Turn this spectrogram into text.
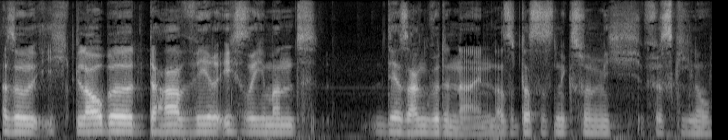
Also ich glaube, da wäre ich so jemand, der sagen würde, nein. Also das ist nichts für mich fürs Kino.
